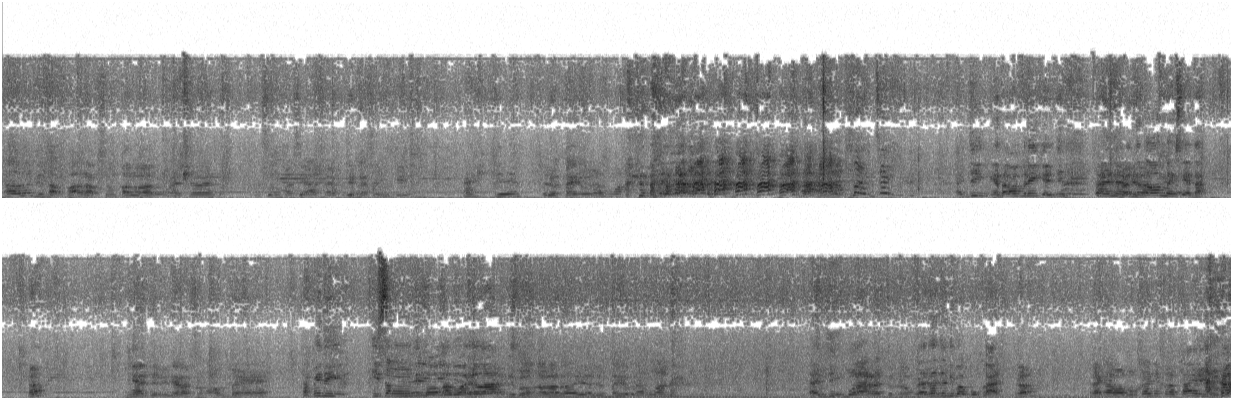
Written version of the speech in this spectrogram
lalu ditampak langsung keluar meja langsung kasih Asep dia kasih Lucky eh dia udah kayak orang mah Anjing, eta mah freak anjing. Berarti tau ombe sih eta. Hah? Nya jadinya langsung ombe Tapi di iseng dibawa keluar lah. dibawa keluar iya udah kayak orang mah Anjing. Buara tuh kamu. Ternyata tuh dibabukan. Hah? Lah kalau bukannya kalau goblok.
